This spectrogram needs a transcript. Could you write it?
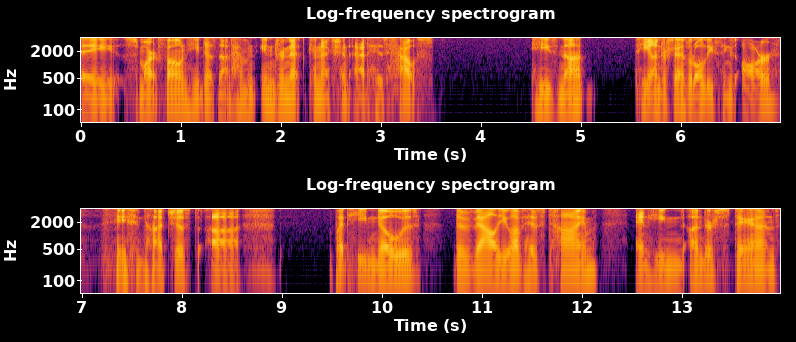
a smartphone. He does not have an internet connection at his house. He's not, he understands what all these things are. He's not just, uh, but he knows the value of his time and he understands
